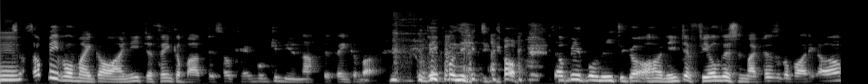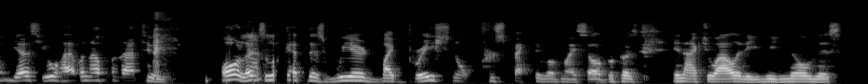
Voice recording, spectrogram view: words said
Mm. So some people might go, I need to think about this. Okay, we'll give you enough to think about. Some people need to go. Some people need to go, oh, I need to feel this in my physical body. Oh, yes, you'll have enough of that too. Oh, let's look at this weird vibrational perspective of myself because in actuality we know this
